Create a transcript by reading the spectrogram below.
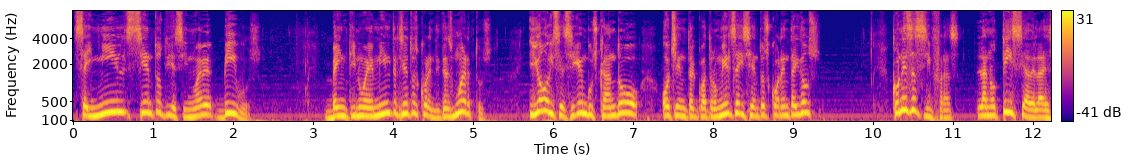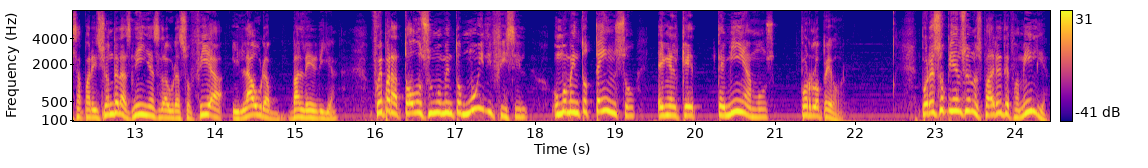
6.119 vivos, 29.343 muertos y hoy se siguen buscando 84.642. Con esas cifras, la noticia de la desaparición de las niñas Laura Sofía y Laura Valeria fue para todos un momento muy difícil, un momento tenso en el que temíamos por lo peor. Por eso pienso en los padres de familia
